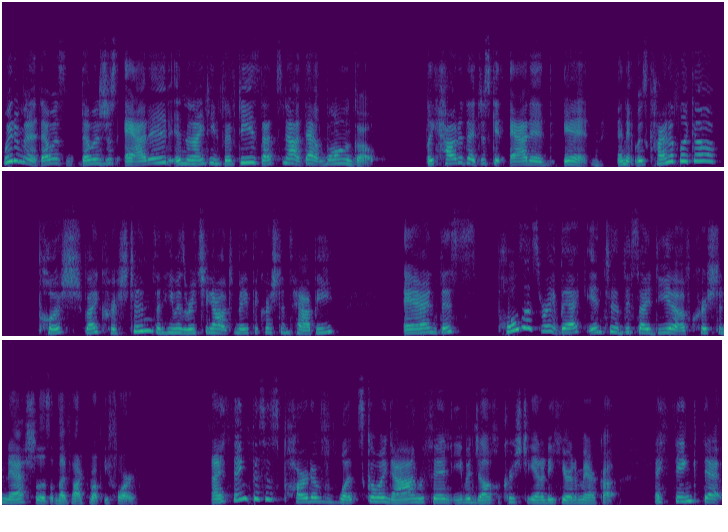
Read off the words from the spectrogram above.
wait a minute, that was that was just added in the 1950s. That's not that long ago. Like, how did that just get added in? And it was kind of like a push by Christians, and he was reaching out to make the Christians happy. And this pulls us right back into this idea of Christian nationalism that I've talked about before. And I think this is part of what's going on within evangelical Christianity here in America. I think that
